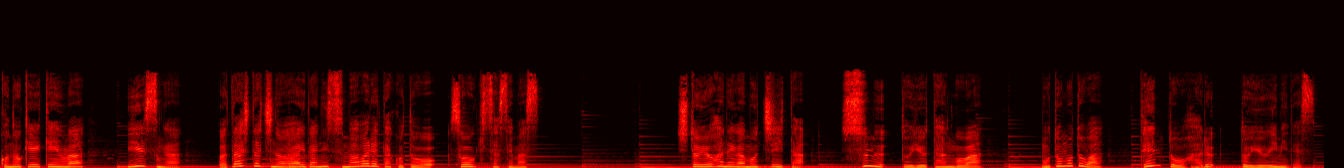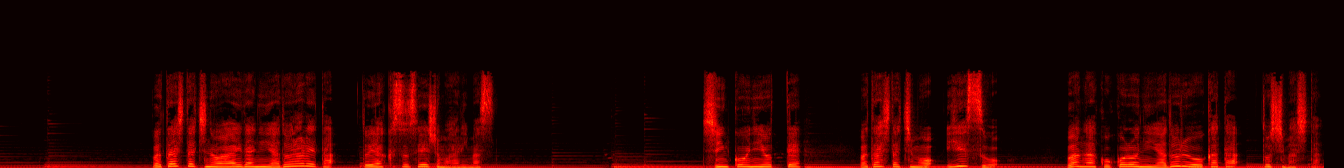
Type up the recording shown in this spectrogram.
この経験はイエスが私たちの間に住まわれたことを想起させます。使徒ヨハネが用いた「住む」という単語はもともとはテントを張るという意味です。私たちの間に宿られたと訳す聖書もあります。信仰によって私たちもイエスを我が心に宿るお方としました。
